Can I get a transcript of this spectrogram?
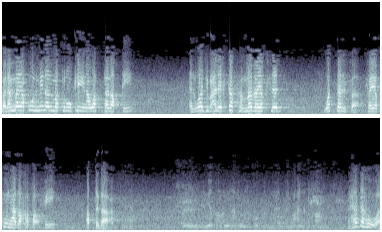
فلما يقول من المتروكين والتلقي الواجب عليك تفهم ماذا يقصد والتلفى فيكون هذا خطأ في الطباعة. هذا هو.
